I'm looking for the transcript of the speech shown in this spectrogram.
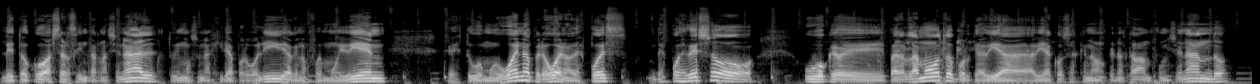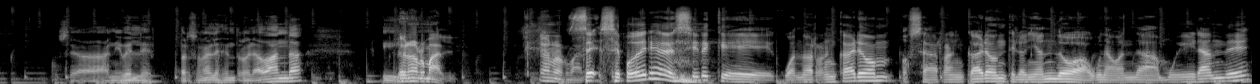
le tocó hacerse internacional. Tuvimos una gira por Bolivia que nos fue muy bien, que estuvo muy bueno, pero bueno, después, después de eso hubo que parar la moto porque había, había cosas que no, que no estaban funcionando. O sea, a niveles personales dentro de la banda. Y, Lo normal. Lo normal. Se, se podría decir que cuando arrancaron, o sea, arrancaron teloneando a una banda muy grande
